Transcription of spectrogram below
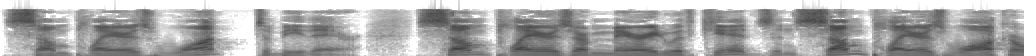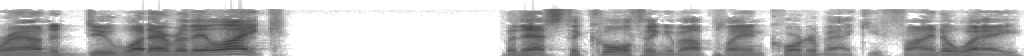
Some players want to be there. Some players are married with kids, and some players walk around and do whatever they like. But that's the cool thing about playing quarterback. You find a way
